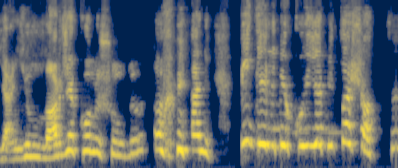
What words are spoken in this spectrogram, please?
yani yıllarca konuşuldu. yani bir deli bir kuyuya bir taş attı.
